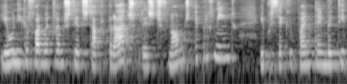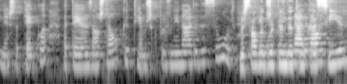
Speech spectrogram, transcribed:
e a única forma que vamos ter de estar preparados para estes fenómenos é prevenindo. E por isso é que o PAN tem batido nesta tecla, até a exaustão, que temos que prevenir na área da saúde. Mas salvaguardando a democracia da...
